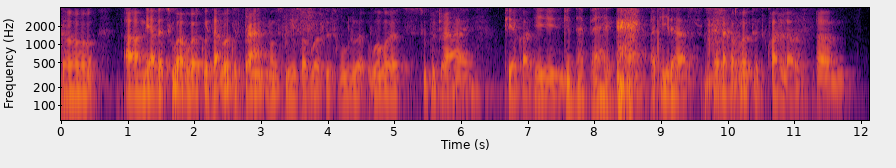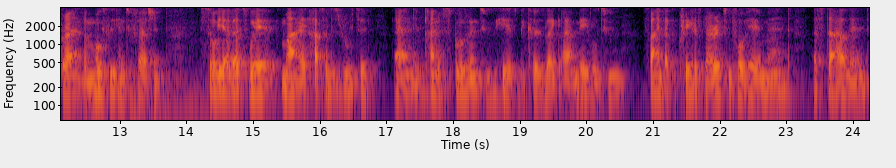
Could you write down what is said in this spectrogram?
So um, yeah, that's who I work with. I work with brands mostly. So I've worked with Woolworths, Woolworths Superdry, Pierre Cardin, Get that bag. Adidas. So like I've worked with quite a lot of um, brands. I'm mostly into fashion. So yeah, that's where my hustle is rooted, and it kind of spills into his because like I'm able to find like a creative direction for him and a style and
